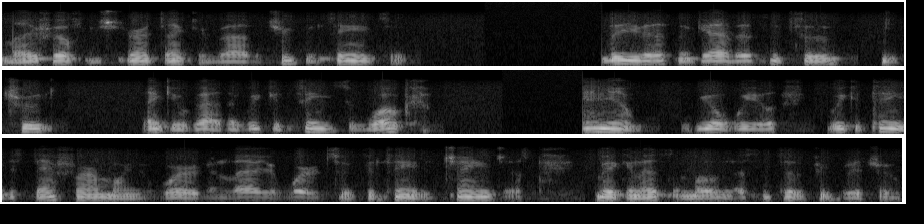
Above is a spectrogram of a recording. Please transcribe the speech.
life, health, and strength. Thank you, God, that you continue to lead us and guide us into the truth. Thank you, God, that we continue to walk in your, your will. We continue to stand firm on your word and allow your word to continue to change us, making us and molding us into the people that you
